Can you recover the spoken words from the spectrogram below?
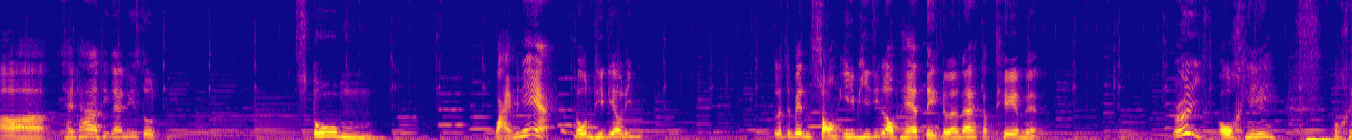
อ่าใช้ท่าที่แรงที่สุด สตูมไหวไหมเนี่ย โดนทีเดียวนี่เราจะเป็น 2 EP ที่เราแพ้ติดกันแล้วนะ กับเทพเนี่ย เฮ้ยโอเค โอเค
